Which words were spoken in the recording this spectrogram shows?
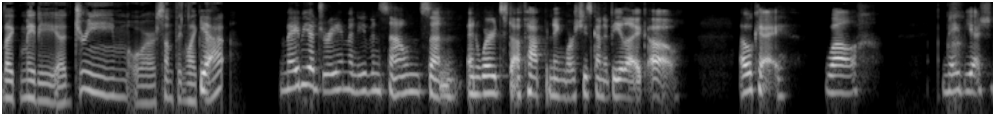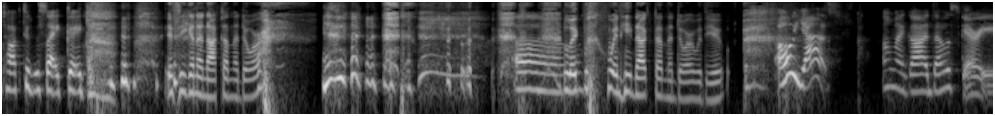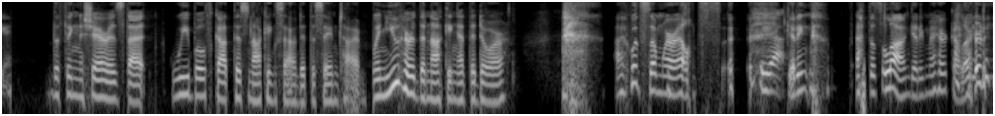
Like maybe a dream or something like yeah. that maybe a dream and even sounds and and weird stuff happening where she's going to be like, "Oh, okay, well." Maybe I should talk to the psychic. Is he going to knock on the door? uh, like when he knocked on the door with you. Oh, yes. Oh my God, that was scary. The thing to share is that we both got this knocking sound at the same time. When you heard the knocking at the door, I was somewhere else. Yeah. getting at the salon, getting my hair colored.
